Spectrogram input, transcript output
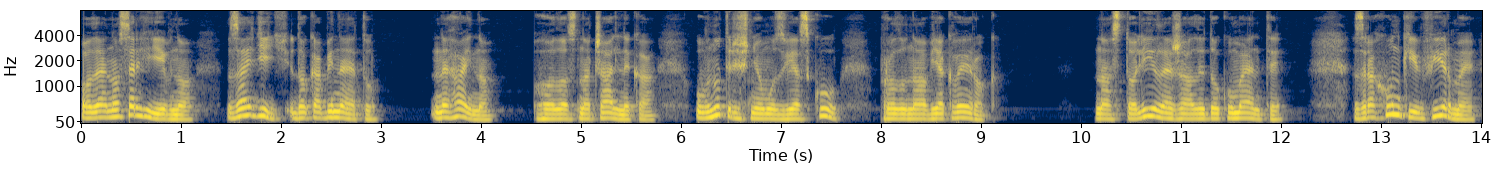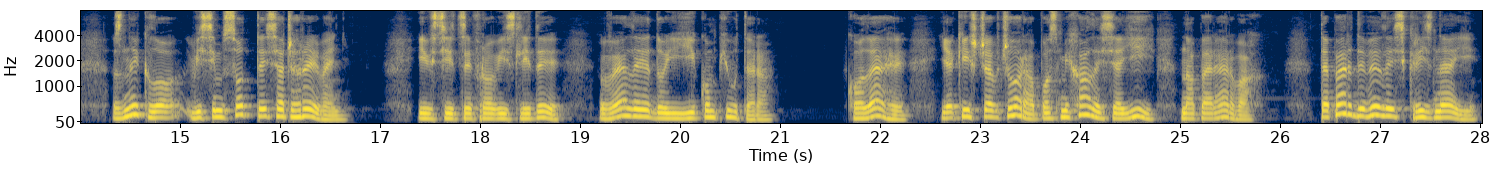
Олено Сергіївно, зайдіть до кабінету. Негайно. Голос начальника у внутрішньому зв'язку пролунав як вирок. На столі лежали документи. З рахунків фірми зникло 800 тисяч гривень, і всі цифрові сліди вели до її комп'ютера. Колеги, які ще вчора посміхалися їй на перервах, тепер дивились крізь неї.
